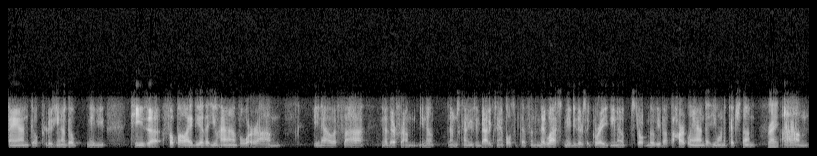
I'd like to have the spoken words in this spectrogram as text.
fan, go produce, you know, go maybe tease a football idea that you have, or um, you know, if uh, you know they're from you know I'm just kind of using bad examples. If they're from the Midwest, maybe there's a great, you know, movie about the heartland that you want to pitch them. Right. Um,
